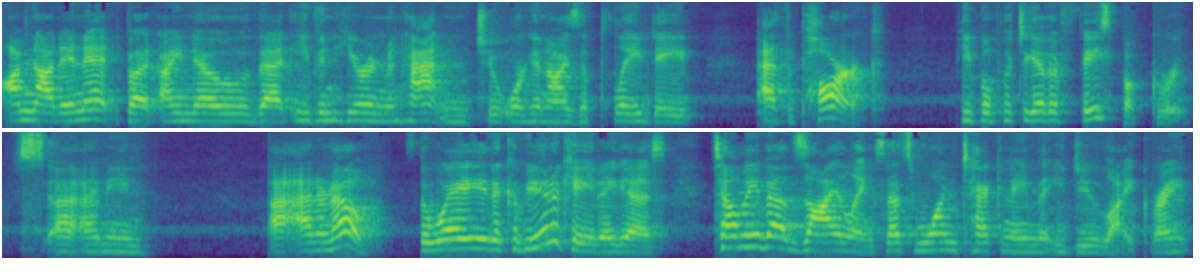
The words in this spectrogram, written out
i'm not in it but i know that even here in manhattan to organize a play date at the park people put together facebook groups i, I mean I, I don't know. It's the way to communicate, I guess. Tell me about Xilinx. That's one tech name that you do like, right?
